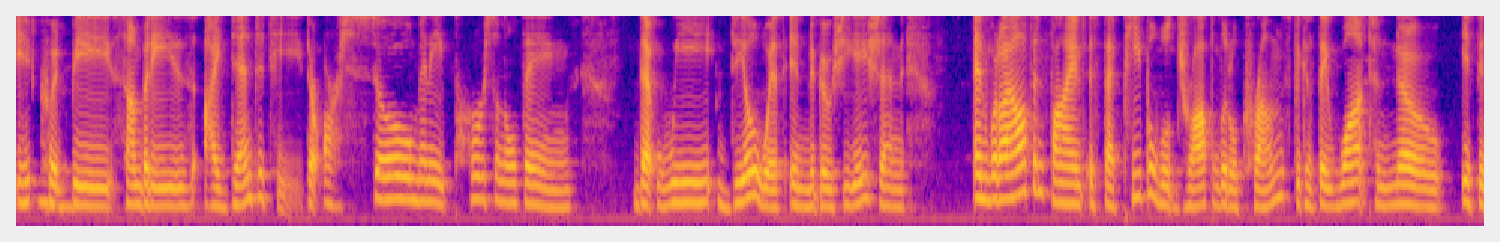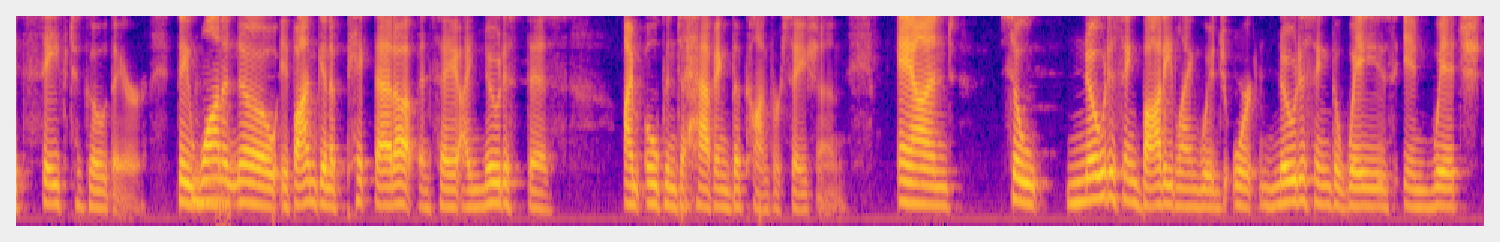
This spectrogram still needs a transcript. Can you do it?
It could mm-hmm. be somebody's identity. There are so many personal things that we deal with in negotiation. And what I often find is that people will drop little crumbs because they want to know if it's safe to go there. They mm-hmm. want to know if I'm going to pick that up and say, I noticed this, I'm open to having the conversation. And so noticing body language or noticing the ways in which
